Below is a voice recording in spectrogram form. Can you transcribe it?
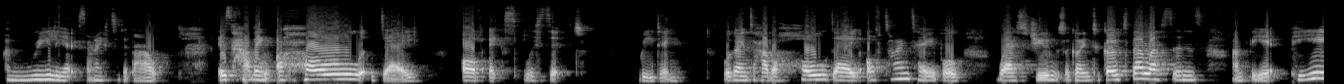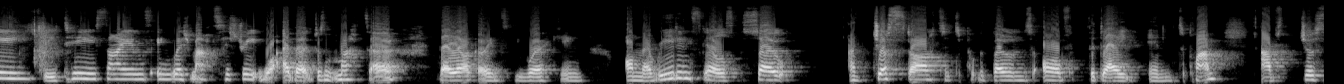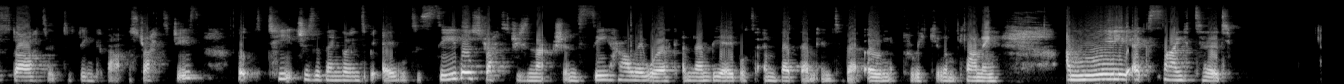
I'm really excited about, is having a whole day of explicit reading. We're going to have a whole day off timetable where students are going to go to their lessons and be it PE, GT, science, English, maths, history, whatever, it doesn't matter. They are going to be working on their reading skills. So I've just started to put the bones of the day into plan. I've just started to think about the strategies, but the teachers are then going to be able to see those strategies in action, see how they work, and then be able to embed them into their own curriculum planning. I'm really excited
